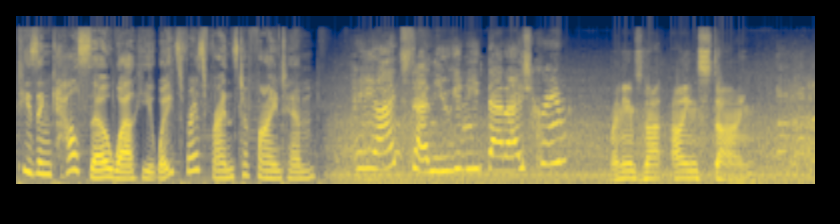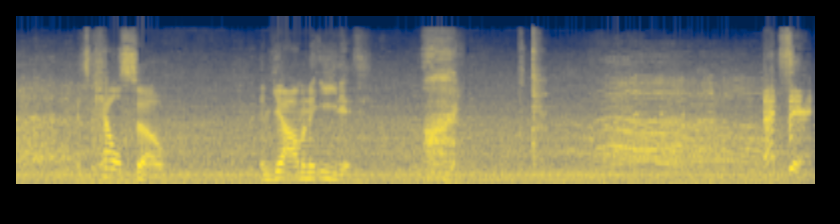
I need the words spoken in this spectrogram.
teasing Kelso while he waits for his friends to find him. Hey Einstein, you can eat that ice cream? My name's not Einstein. It's Kelso. And yeah, I'm gonna eat it. That's it!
